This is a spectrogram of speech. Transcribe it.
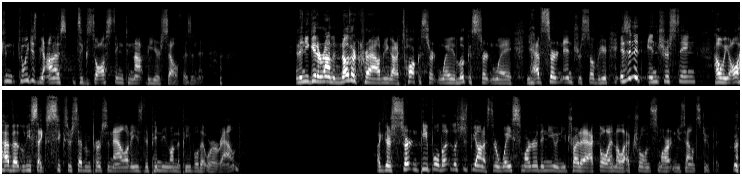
can, can we just be honest? It's exhausting to not be yourself, isn't it? and then you get around another crowd and you got to talk a certain way, look a certain way, you have certain interests over here. Isn't it interesting how we all have at least like six or seven personalities depending on the people that we're around? Like there's certain people that, let's just be honest, they're way smarter than you and you try to act all intellectual and smart and you sound stupid.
